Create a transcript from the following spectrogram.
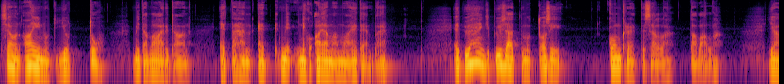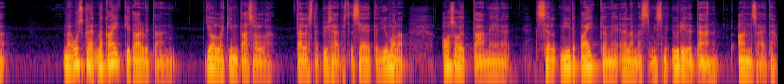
se on ainut juttu, mitä vaaditaan, että hän, et, niin ajamaan mua eteenpäin. Että pyhä henki pysäytti mut tosi konkreettisella tavalla. Ja mä uskon, että me kaikki tarvitaan jollakin tasolla tällaista pysäytystä. Se, että Jumala osoittaa meille se, niitä paikkoja meidän elämässä, missä me yritetään ansaita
